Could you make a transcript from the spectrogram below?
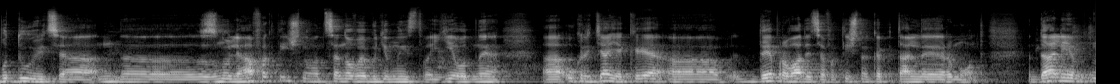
будуються е, з нуля. Фактично, це нове будівництво. Є одне е, укриття, яке е, де провадиться фактично капітальний ремонт. Далі е,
